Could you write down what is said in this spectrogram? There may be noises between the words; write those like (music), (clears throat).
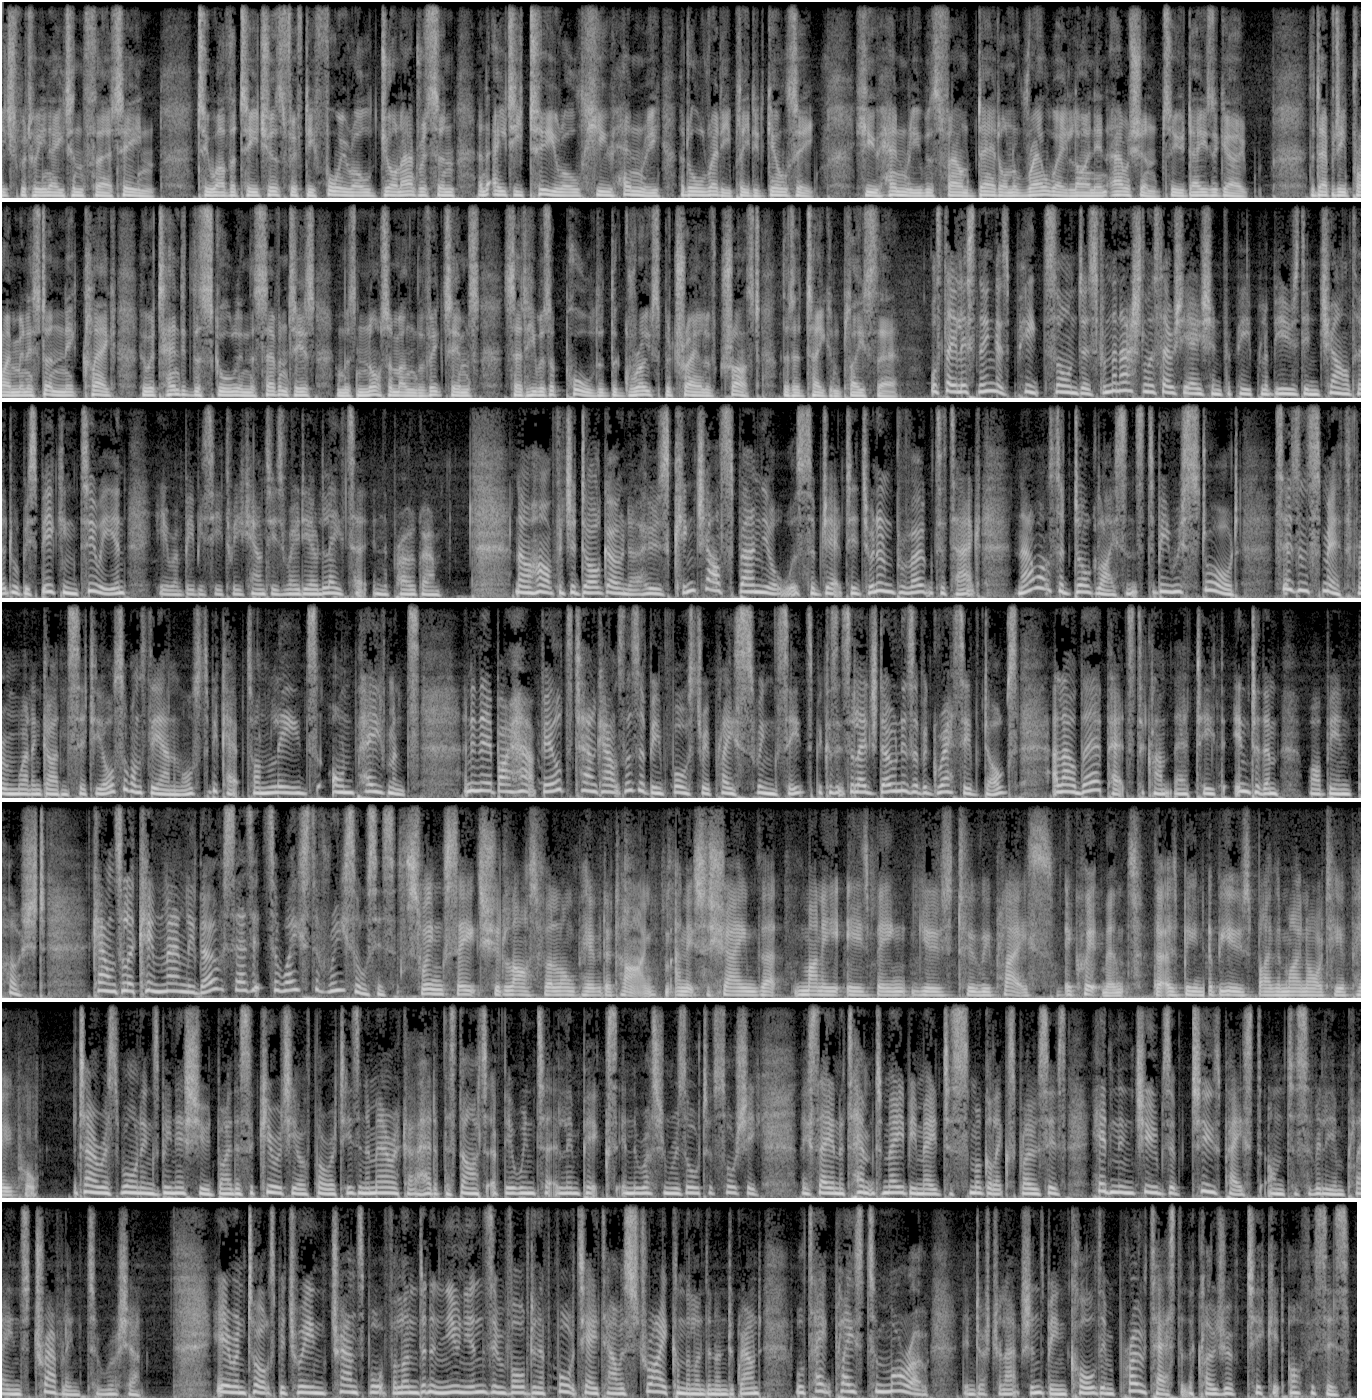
aged between 8 and 13. Two other teachers, 54 year old John Adrison and 82 year old Hugh Henry, had already pleaded guilty. Hugh Henry was found dead on a railway line in Amersham two days ago. The Deputy Prime Minister, Nick Clegg, who attended the school in the 70s and was not among the victims, said he was appalled at the gross betrayal of trust that had taken place there. We'll stay listening as Pete Saunders from the National Association for People Abused in Childhood will be speaking to Iain here on BBC Three Counties Radio later in the programme. Now, a Hertfordshire dog owner whose King Charles Spaniel was subjected to an unprovoked attack now wants the dog licence to be restored. Susan Smith from Welwyn Garden City also wants the animals to be kept on leads on pavements. And in nearby Hatfield, town councillors have been forced to replace swing seats because it's alleged owners of aggressive dogs allow their pets to clamp their teeth into them while being pushed. Councillor Kim Manley, though, says it's a waste of resources. Swing seats should last for a long period of time, and it's a shame that money is being used to replace equipment that has been abused by the minority of people. A terrorist warning's been issued by the security authorities in America ahead of the start of the Winter Olympics in the Russian resort of Sochi. They say an attempt may be made to smuggle explosives hidden in tubes of toothpaste onto civilian planes travelling to Russia. Here in talks between Transport for London and unions involved in a 48 hour strike on the London Underground will take place tomorrow. The industrial action's being called in protest at the closure of ticket offices.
